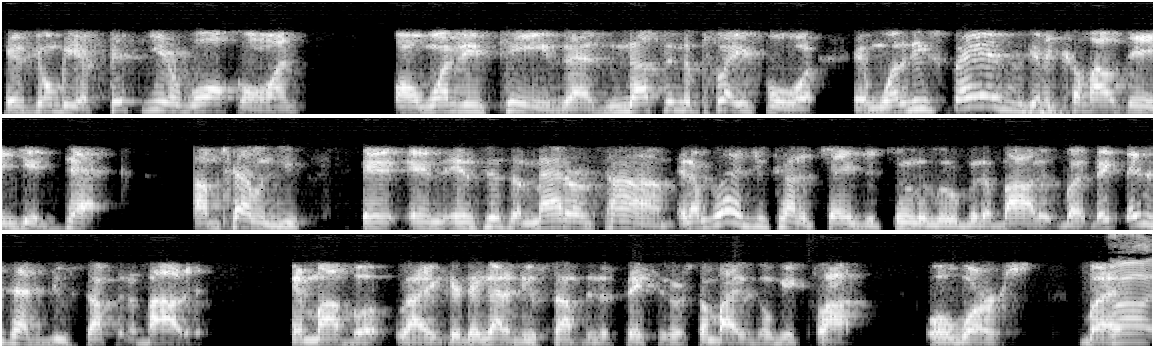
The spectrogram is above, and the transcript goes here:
It's going to be a fifth year walk on on one of these teams that has nothing to play for, and one of these fans is going to come out there and get decked. I'm telling you. And, and it's just a matter of time. And I'm glad you kind of changed your tune a little bit about it, but they, they just have to do something about it in my book. Like, they got to do something to fix it, or somebody's going to get clocked or worse. But Well,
